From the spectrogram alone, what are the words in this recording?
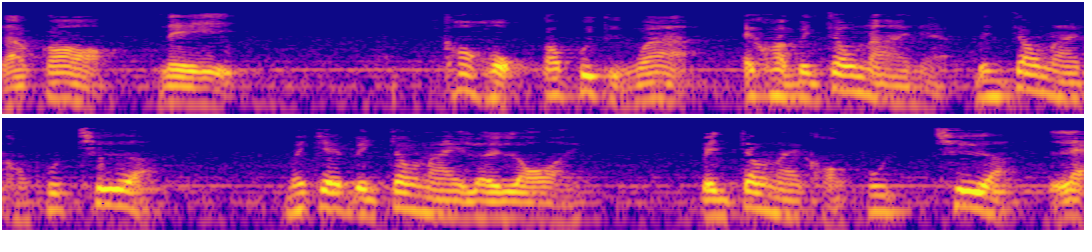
แล้วก็ในข้อหกก็พูดถึงว่าไอความเป็นเจ้านายเนี่ย เป็นเจ้านายของผู้เชื่อ ไม่ใช่เป็นเจ้านายลอยๆเป็นเจ้านายของผู้เชื่อและ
